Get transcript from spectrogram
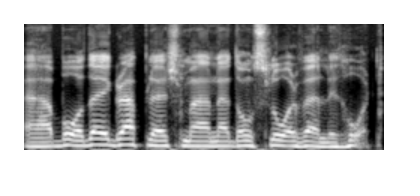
Eh, båda är grapplers men eh, de slår väldigt hårt.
